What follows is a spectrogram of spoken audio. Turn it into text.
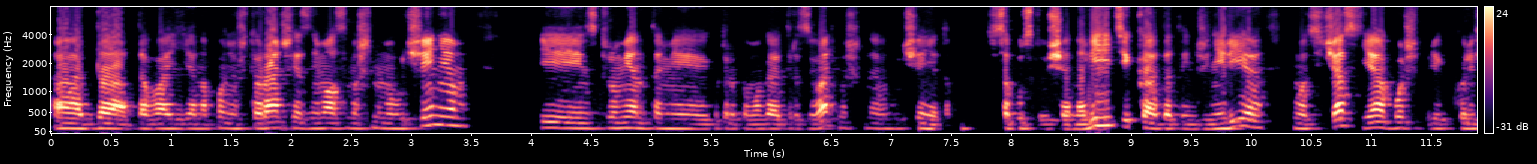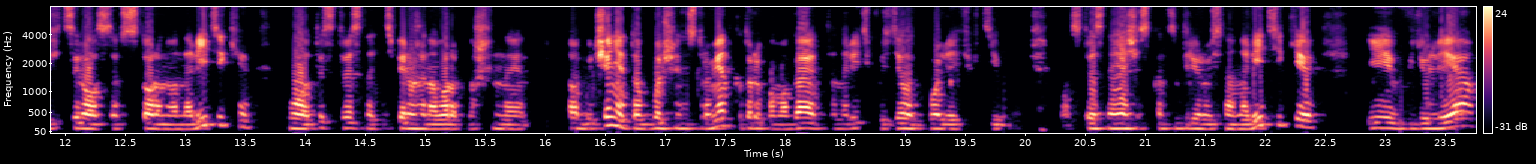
А, да, давай я напомню, что раньше я занимался машинным обучением, и инструментами, которые помогают развивать машинное обучение, там, сопутствующая аналитика, дата-инженерия. Вот сейчас я больше переквалифицировался в сторону аналитики, вот, и, соответственно, теперь уже наоборот машинное обучение – это больше инструмент, который помогает аналитику сделать более эффективной. Вот, соответственно, я сейчас концентрируюсь на аналитике, и в Юле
